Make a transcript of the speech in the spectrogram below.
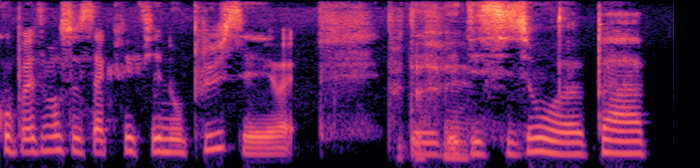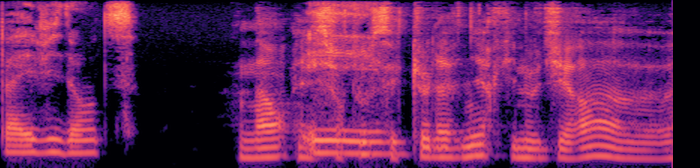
complètement se sacrifier non plus, c'est ouais, Tout à des, fait. des décisions euh, pas pas évidentes. Non, et, Et surtout, c'est que l'avenir qui nous dira euh,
